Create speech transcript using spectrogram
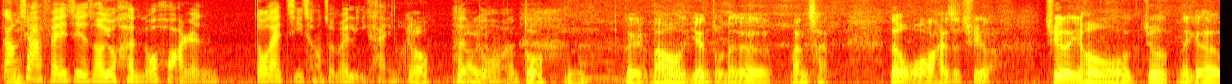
刚下飞机的时候，有很多华人都在机场准备离开吗？有很多很多，嗯，对，然后沿途那个蛮惨的，但我还是去了，去了以后就那个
